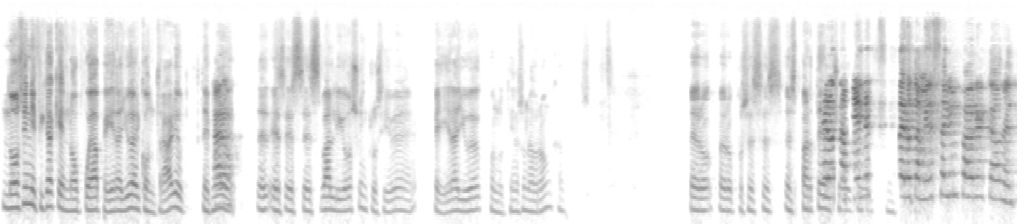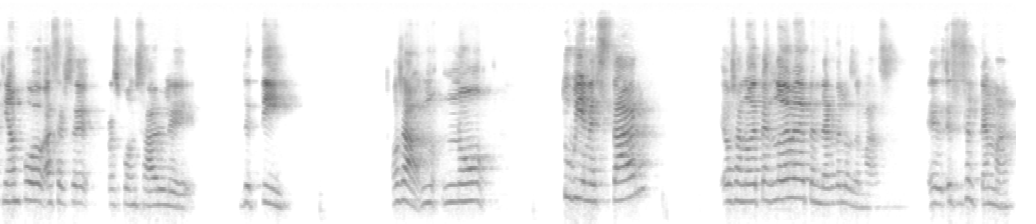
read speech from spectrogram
No significa que no pueda pedir ayuda, al contrario, es, es, es valioso inclusive pedir ayuda cuando tienes una bronca. Pues. Pero, pero pues es, es, es parte pero también Pero también está bien padre que con el tiempo hacerse responsable de ti. O sea, no, tu bienestar, o sea, no, no debe depender de los demás. E, ese es el tema.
